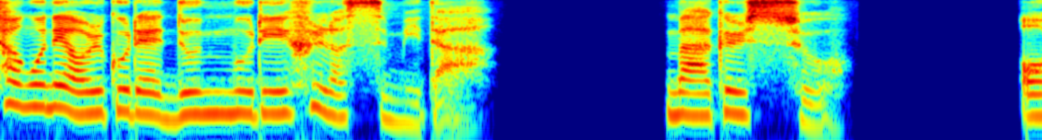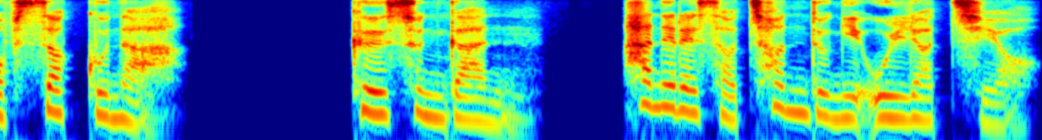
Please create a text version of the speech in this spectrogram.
청운의 얼굴에 눈물이 흘렀습니다. 막을 수 없었구나. 그 순간 하늘에서 천둥이 울렸지요.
